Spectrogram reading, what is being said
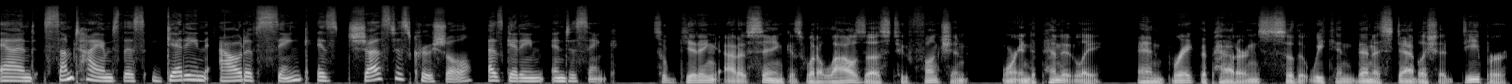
And sometimes this getting out of sync is just as crucial as getting into sync. So, getting out of sync is what allows us to function more independently and break the patterns so that we can then establish a deeper,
